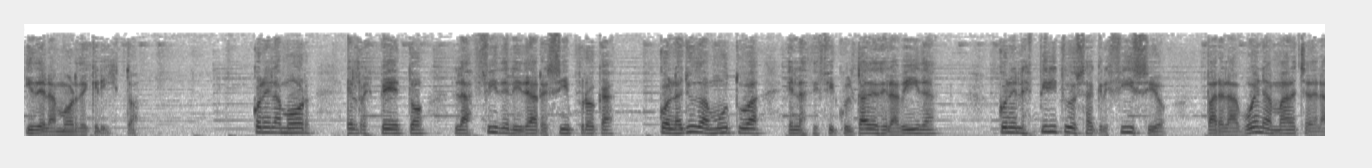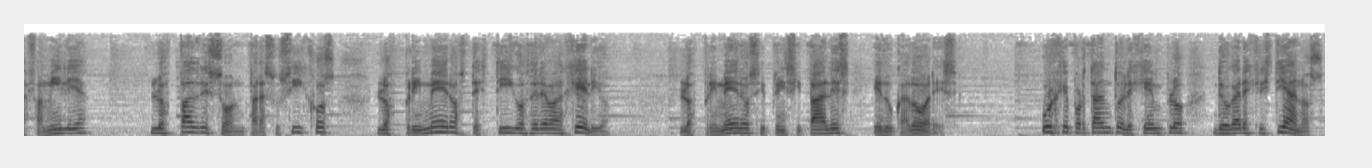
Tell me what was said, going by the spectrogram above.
y del amor de Cristo. Con el amor, el respeto, la fidelidad recíproca, con la ayuda mutua en las dificultades de la vida, con el espíritu de sacrificio para la buena marcha de la familia, los padres son para sus hijos los primeros testigos del Evangelio, los primeros y principales educadores. Urge, por tanto, el ejemplo de hogares cristianos,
